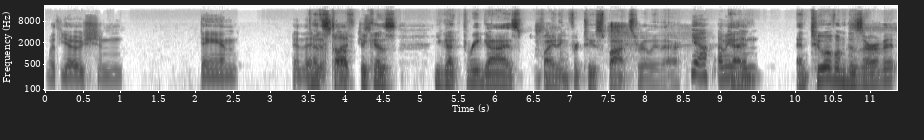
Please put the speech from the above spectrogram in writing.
with Yosh and Dan, and then That's just tough let, just- because you got three guys fighting for two spots really there. yeah, I mean, and- and and two of them deserve it.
